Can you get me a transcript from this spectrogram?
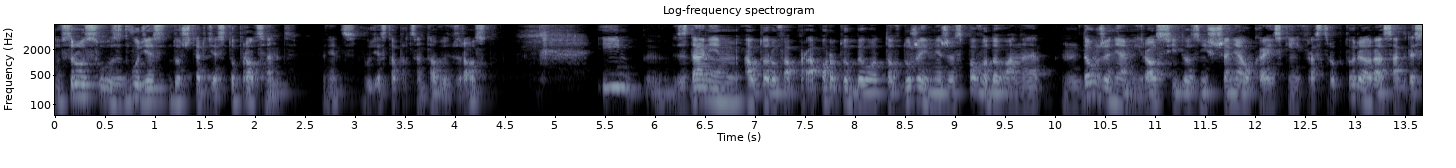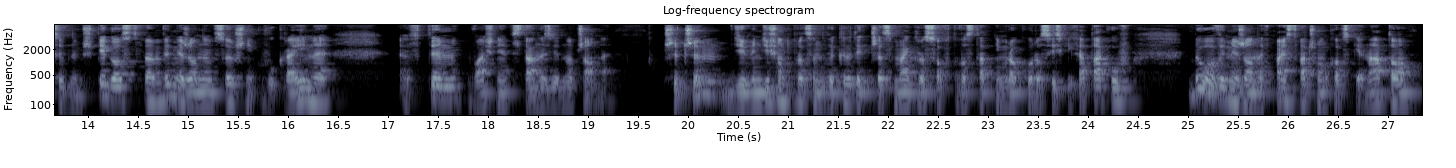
wzrósł z 20 do 40%, więc 20% wzrost. I zdaniem autorów raportu było to w dużej mierze spowodowane dążeniami Rosji do zniszczenia ukraińskiej infrastruktury oraz agresywnym szpiegostwem wymierzonym w sojuszników Ukrainy, w tym właśnie w Stany Zjednoczone. Przy czym 90% wykrytych przez Microsoft w ostatnim roku rosyjskich ataków było wymierzone w państwa członkowskie NATO,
